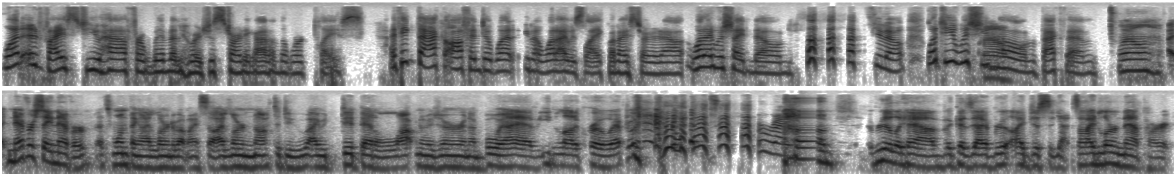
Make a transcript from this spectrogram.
What advice do you have for women who are just starting out in the workplace? I think back often to what, you know, what I was like when I started out, what I wish I'd known. you know, what do you wish you'd known back then? Well, never say never. That's one thing I learned about myself. I learned not to do. I did that a lot when I was younger, and boy, I have eaten a lot of crow after that. right. Um, really have because I, re- I just yeah. So I learned that part.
